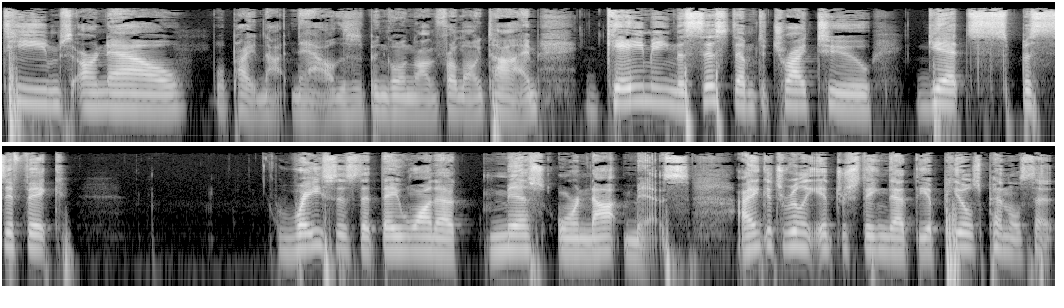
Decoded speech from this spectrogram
teams are now, well, probably not now, this has been going on for a long time, gaming the system to try to get specific races that they want to miss or not miss. I think it's really interesting that the appeals panel sent,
